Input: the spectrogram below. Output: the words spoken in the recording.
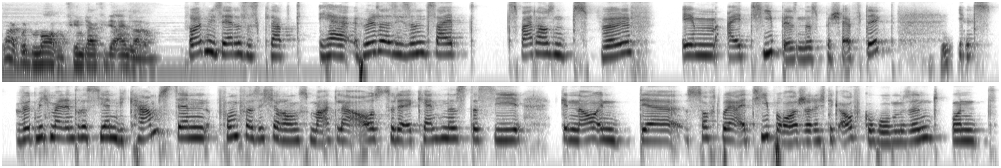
Ja, guten Morgen. Vielen Dank für die Einladung. Freut mich sehr, dass es klappt. Herr Hülser, Sie sind seit 2012 im IT-Business beschäftigt. Jetzt würde mich mal interessieren, wie kam es denn vom Versicherungsmakler aus zu der Erkenntnis, dass Sie genau in der Software-IT-Branche richtig aufgehoben sind? Und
